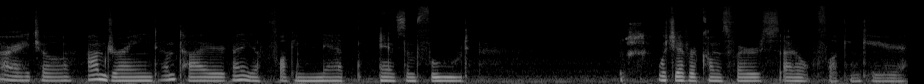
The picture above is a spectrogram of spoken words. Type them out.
All right, y'all. I'm drained. I'm tired. I need a fucking nap and some food. Whichever comes first, I don't fucking care.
